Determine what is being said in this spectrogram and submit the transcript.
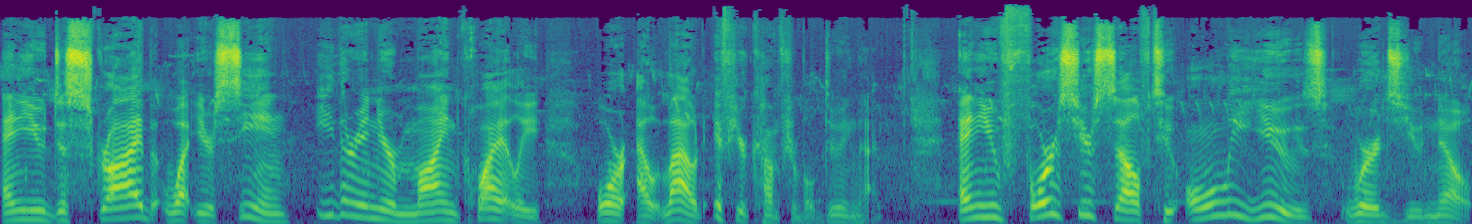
and you describe what you're seeing either in your mind quietly or out loud if you're comfortable doing that. And you force yourself to only use words you know.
